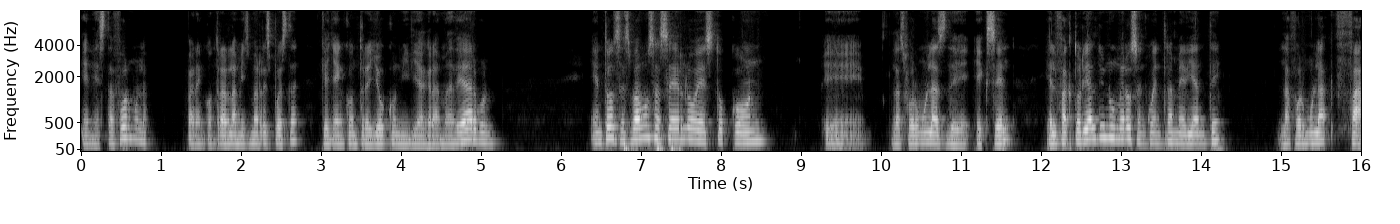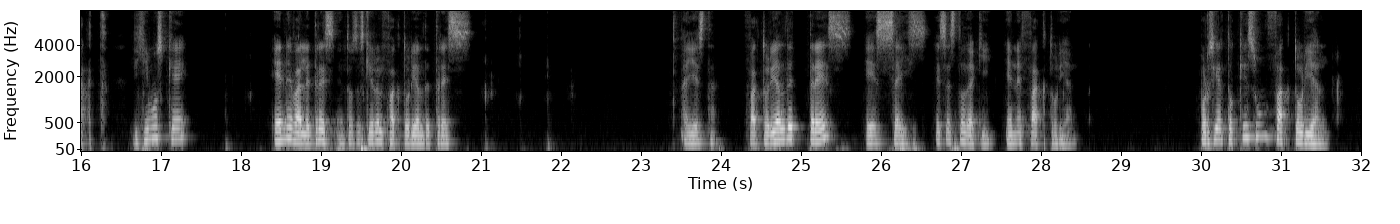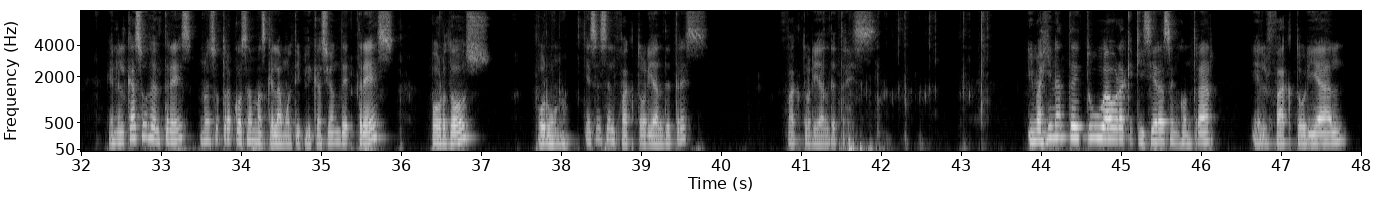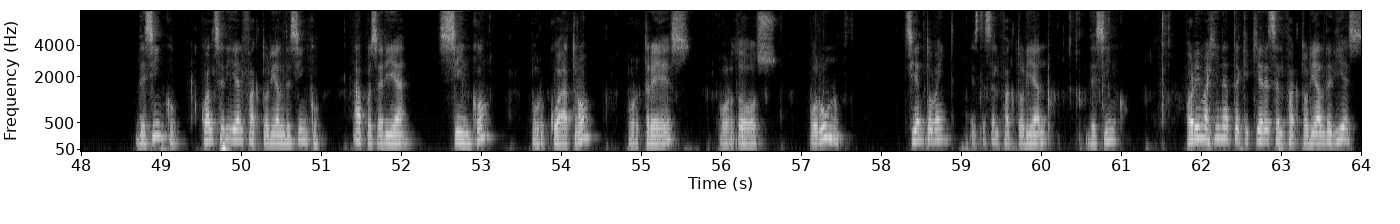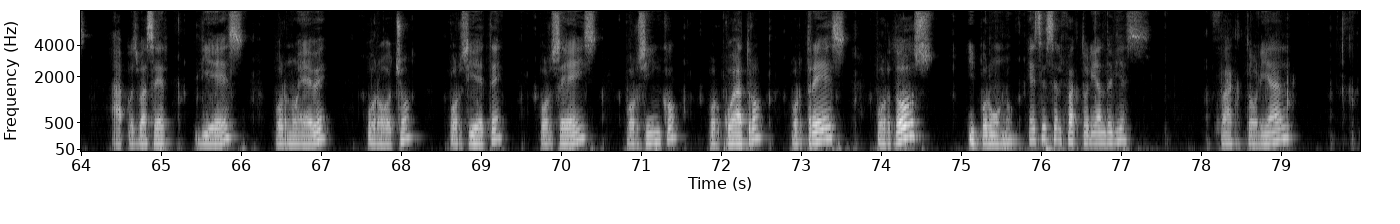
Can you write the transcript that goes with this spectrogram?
en esta fórmula para encontrar la misma respuesta que ya encontré yo con mi diagrama de árbol. Entonces vamos a hacerlo esto con eh, las fórmulas de Excel. El factorial de un número se encuentra mediante la fórmula fact. Dijimos que n vale 3, entonces quiero el factorial de 3. Ahí está. Factorial de 3 es 6. Es esto de aquí, n factorial. Por cierto, ¿qué es un factorial? En el caso del 3 no es otra cosa más que la multiplicación de 3 por 2 por 1. Ese es el factorial de 3. Factorial de 3. Imagínate tú ahora que quisieras encontrar el factorial de 5. ¿Cuál sería el factorial de 5? Ah, pues sería 5 por 4 por 3 por 2 por 1. 120. Este es el factorial de 5. Ahora imagínate que quieres el factorial de 10. Ah, pues va a ser 10 por 9 por 8 por 7 por 6 por 5 por 4 por 3 por 2 y por 1. Ese es el factorial de 10. Factorial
